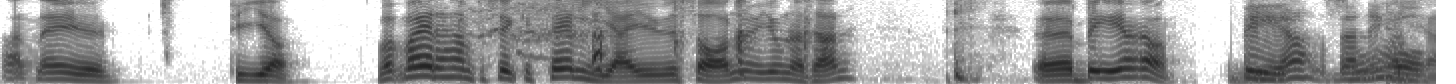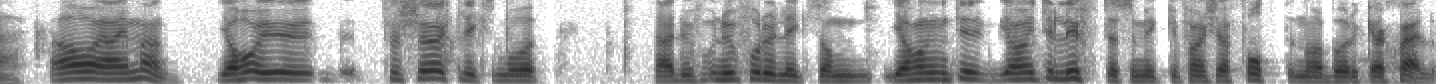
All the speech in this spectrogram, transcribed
Han är ju tia. Vad, vad är det han försöker sälja i USA nu, Jonathan? Eh, Bea. Bea, Så, Benning. ja. Ja, jajamän. Jag har ju försökt liksom att... Du, får- nu får du liksom... Jag har, inte, jag har inte lyft det så mycket förrän jag har fått några burkar själv.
